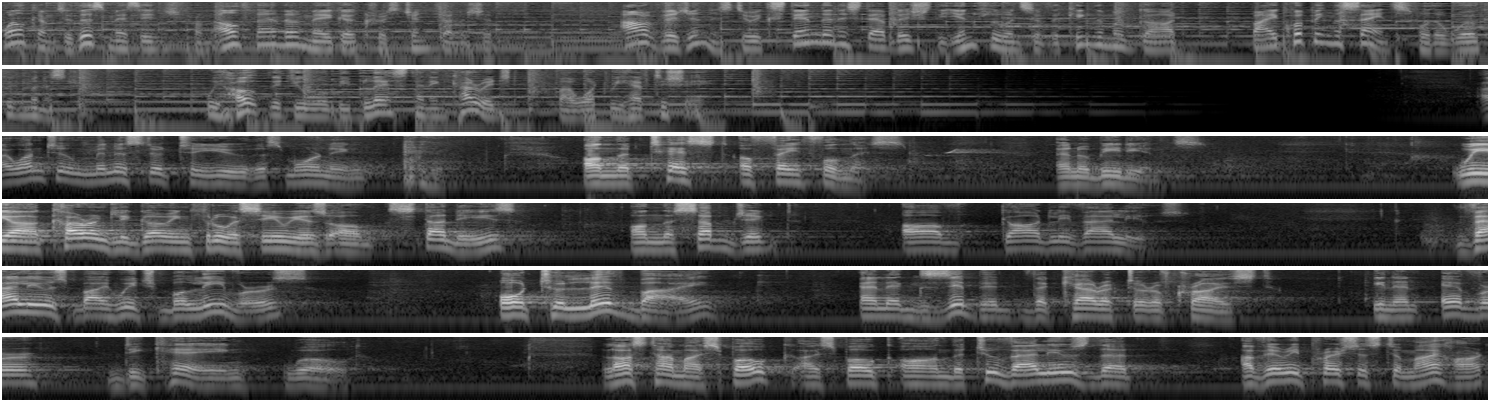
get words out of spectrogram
Welcome to this message from Alpha and Omega Christian Fellowship. Our vision is to extend and establish the influence of the kingdom of God by equipping the saints for the work of ministry. We hope that you will be blessed and encouraged by what we have to share. I want to minister to you this morning on the test of faithfulness and obedience. We are currently going through a series of studies on the subject of godly values. Values by which believers ought to live by and exhibit the character of Christ in an ever decaying world. Last time I spoke, I spoke on the two values that are very precious to my heart,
